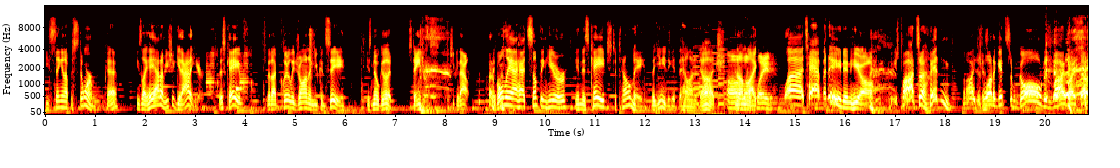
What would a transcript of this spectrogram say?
he's singing up a storm. Okay, he's like, "Hey, Adam, you should get out of here. This cave that I've clearly drawn and you can see is no good. It's dangerous. You should get out." If only I had something here in this cage to tell me that you need to get the hell out of Dodge. Oh, and I'm well like, played. What's happening in here? These pots are hidden. I just want to get some gold and buy myself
